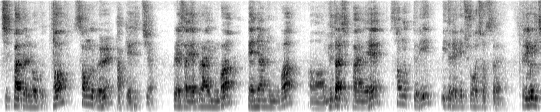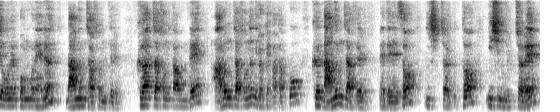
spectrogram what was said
지파들로부터 성읍을 받게 했죠. 그래서 에브라임과 베냐민과 어, 유다 지파의 성읍들이 이들에게 주어졌어요. 그리고 이제 오늘 본문에는 남은 자손들, 그앗 자손 가운데 아론 자손은 이렇게 받았고 그 남은 자들에 대해서 20절부터 26절에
